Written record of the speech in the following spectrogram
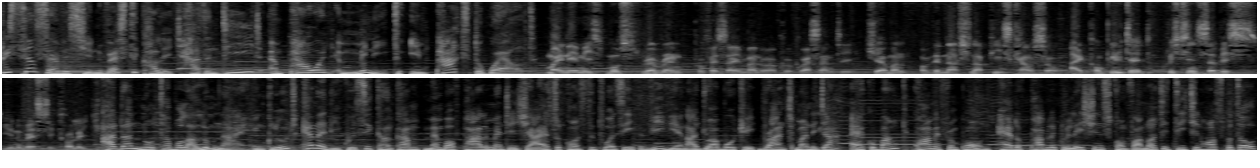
Christian Service University College has indeed empowered many to impact the world. My name is Most Reverend Professor Emmanuel Kokwasante, Chairman of the National Peace Council. I completed Christian Service University College. Other notable alumni include Kennedy Kwesi Kankam, Member of Parliament in Shiaso constituency, Vivian Ajuaboche, Branch Manager, EcoBank, Kwame Frimpong, Head of Public Relations, Komfo Teaching Hospital,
